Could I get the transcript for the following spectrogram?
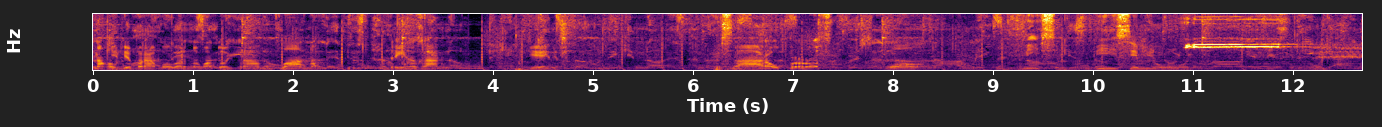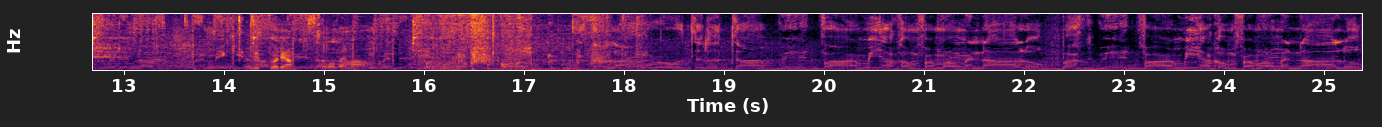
На голкіпера повернув, а той правим планом. Андрій Назар. Денюшко. Назаров просто. О, 8, 8 0 Вікторія взяла. Wait for me, I come from, I'm not look for me, I come from, I'm not look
